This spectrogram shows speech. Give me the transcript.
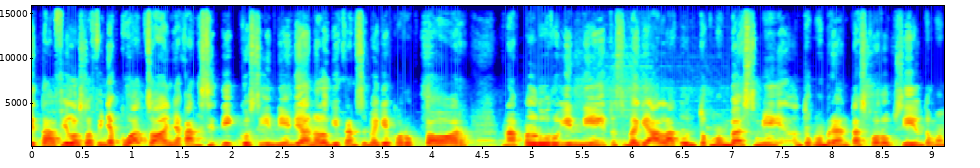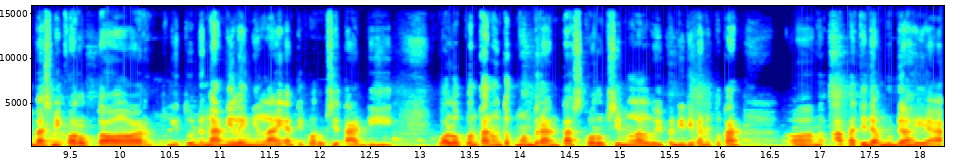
kita filosofinya kuat soalnya kan si tikus ini dianalogikan sebagai koruptor. Nah peluru ini itu sebagai alat untuk membasmi untuk memberantas korupsi untuk membasmi koruptor gitu dengan nilai-nilai anti korupsi tadi. Walaupun kan untuk memberantas korupsi melalui pendidikan itu kan eh, apa tidak mudah ya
